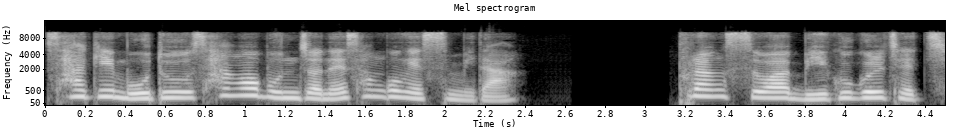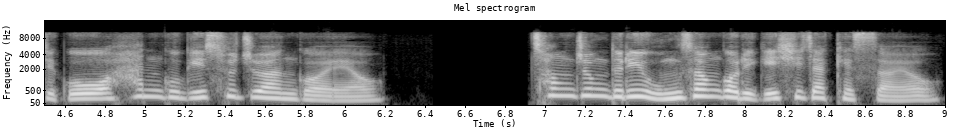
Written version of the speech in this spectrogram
사기 모두 상업 운전에 성공했습니다. 프랑스와 미국을 제치고 한국이 수주한 거예요. 청중들이 웅성거리기 시작했어요.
